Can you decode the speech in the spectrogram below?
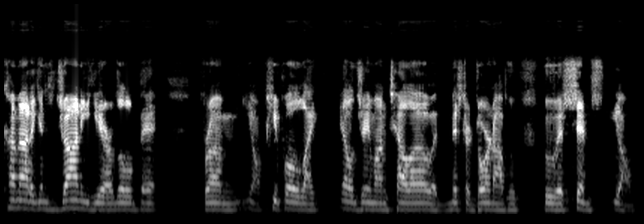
come out against Johnny here a little bit from you know people like L.J. Montello and Mr. Doorknob who who has since you know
